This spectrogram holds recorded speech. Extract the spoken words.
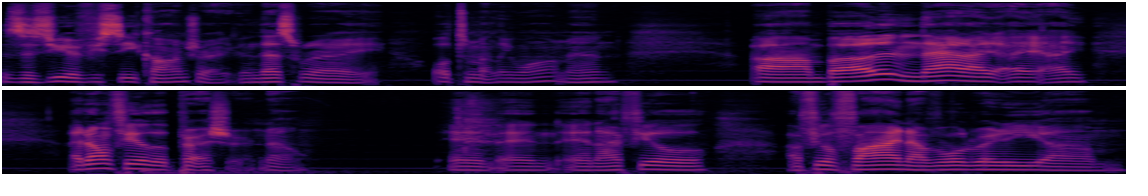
is this UFC contract, and that's what I ultimately want, man. Um, but other than that, I, I, I, I don't feel the pressure. No, and and and I feel I feel fine. I've already um,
